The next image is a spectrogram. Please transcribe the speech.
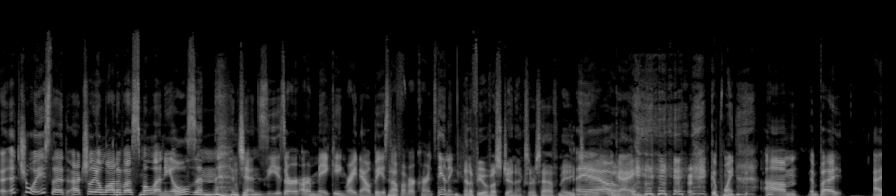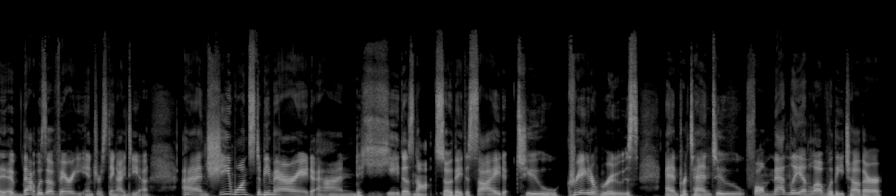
A choice that actually a lot of us millennials and Gen Zs are, are making right now based off of our current standing. And a few of us Gen Xers have made too. Yeah, okay. Um, Good point. Um, but I, that was a very interesting idea. And she wants to be married and he does not. So they decide to create a ruse and pretend to fall madly in love with each other.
